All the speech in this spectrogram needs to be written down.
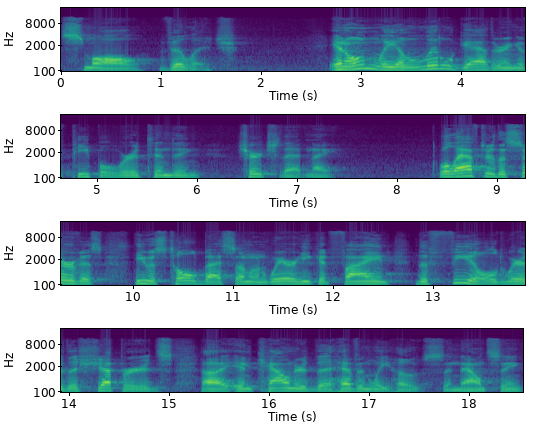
small village. And only a little gathering of people were attending church that night. Well, after the service, he was told by someone where he could find the field where the shepherds uh, encountered the heavenly hosts announcing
